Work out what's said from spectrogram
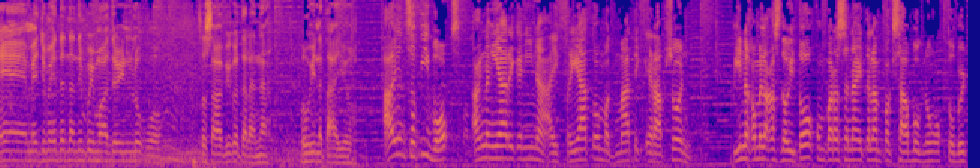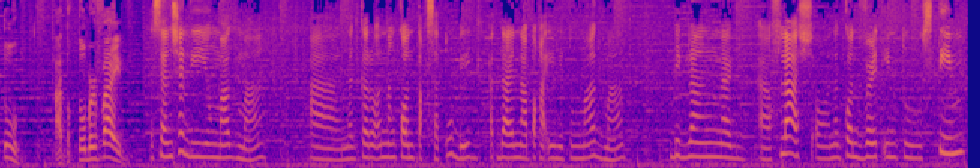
eh, medyo may edad na din po yung mother-in-law ko. So sabi ko, tara na, uwi na tayo. Ayon sa FIVOX, ang nangyari kanina ay Phreato Magmatic Eruption. Pinakamalakas daw ito kumpara sa naitalang pagsabog noong October 2 at October 5. Essentially, yung magma, ah, nagkaroon ng contact sa tubig at dahil napakainit ng magma, biglang nag-flash o nag-convert into steam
